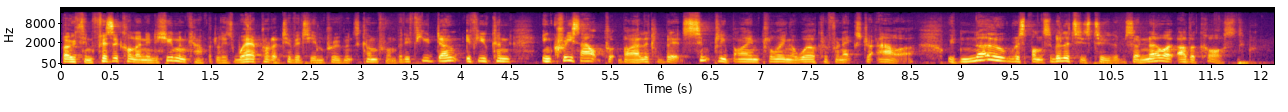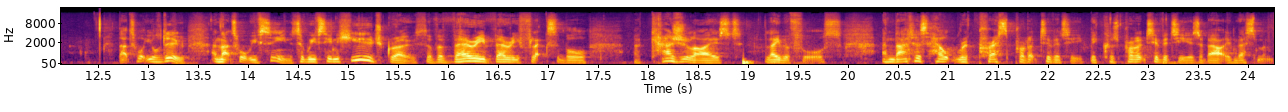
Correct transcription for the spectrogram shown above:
both in physical and in human capital is where productivity improvements come from. But if you don't, if you can increase output by a little bit simply by employing a worker for an extra hour with no responsibilities to them, so no other cost, that's what you'll do. And that's what we've seen. So we've seen a huge growth of a very, very flexible, uh, casualized labor force. And that has helped repress productivity because productivity is about investment.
